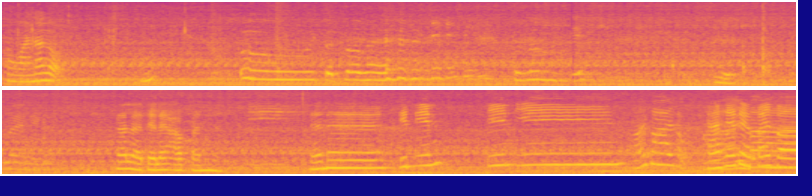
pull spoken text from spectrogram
ของวันน่ะเหรออู้ยกดลมเลยกดลมดิอะไรเนี่ยนั่นแหละแต่ละเอาปันน่ะเน่เน่อินอินอินอินบาย บายหรออะให้เดี๋ยวบายบา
